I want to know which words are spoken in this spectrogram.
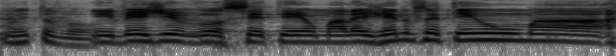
Muito bom. Em vez de você ter uma legenda, você tem uma.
